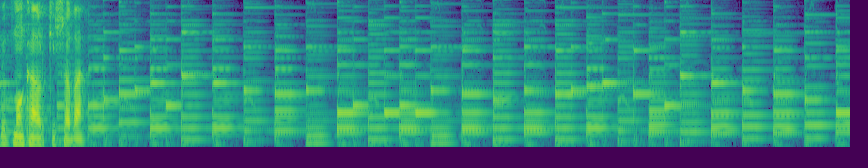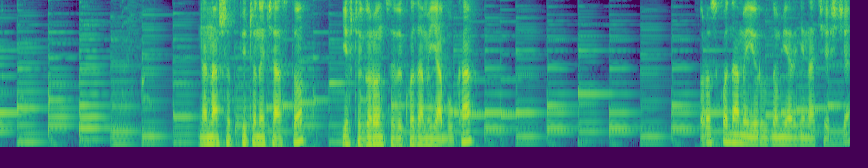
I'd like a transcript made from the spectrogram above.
lub mąka orkiszowa. Na nasze pieczone ciasto jeszcze gorące wykładamy jabłka. Rozkładamy je równomiernie na cieście,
